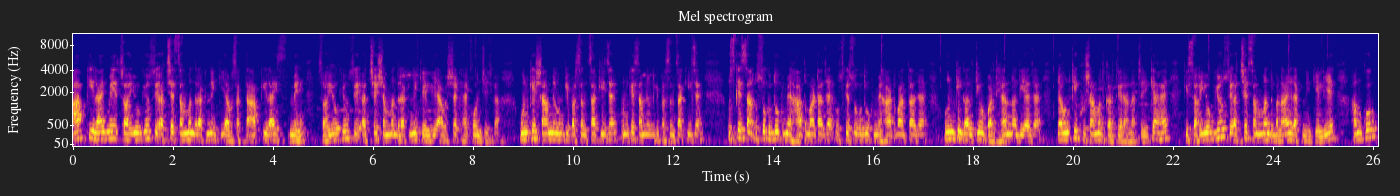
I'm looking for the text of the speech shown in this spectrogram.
आपकी राय में सहयोगियों से अच्छे संबंध रखने की आवश्यकता। आपकी राय में सहयोगियों से अच्छे संबंध रखने के लिए आवश्यक है कौन चीज़ का? उनके सामने उनकी प्रशंसा की जाए, उनके सामने उनकी प्रशंसा की जाए। उसके सुख दुख में हाथ बांटा जाए, उसके सुख दुख में हाथ बांटा जाए, उनकी गलतियों पर ध्यान न दिया जाए या उनकी खुशामद करते रहना चाहिए। क्या है कि सहयोगियों से अच्छे संबंध बनाए रखने के लिए हमको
